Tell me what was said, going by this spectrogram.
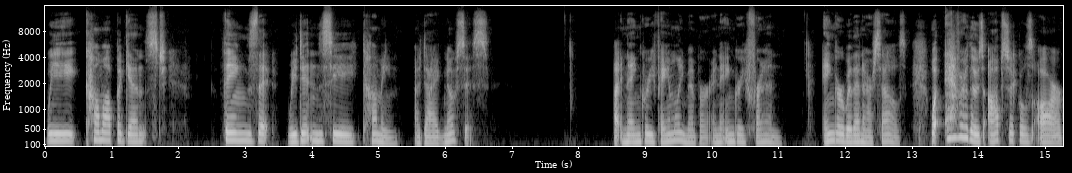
we come up against things that we didn't see coming, a diagnosis, an angry family member, an angry friend, anger within ourselves, whatever those obstacles are,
